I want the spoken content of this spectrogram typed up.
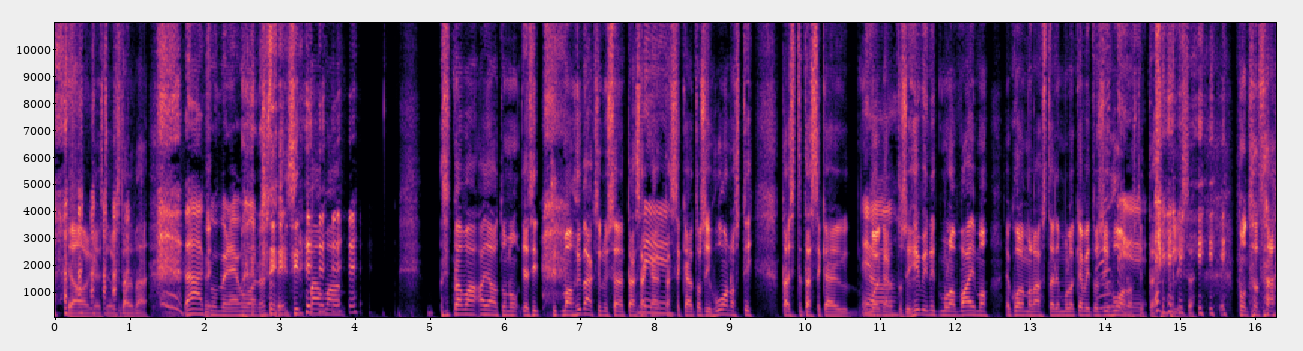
ja oikeasti, onko tämä vähän. Vähän kun menee huonosti. sitten mä vaan, sitten mä vaan ajautunut ja sitten sit mä oon hyväksynyt sen, että tässä, Niin. käy, tässä käy tosi huonosti. Tai sitten tässä käy, voi Joo. käydä tosi hyvin. Nyt mulla on vaimo ja kolme lasta, eli mulla kävi tosi Niin. huonosti tässä pelissä. Mutta tota,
